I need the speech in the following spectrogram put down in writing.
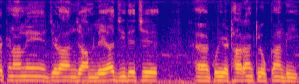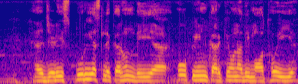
ਘਟਨਾ ਨੇ ਜਿਹੜਾ ਅੰਜਾਮ ਲਿਆ, ਜਿਹਦੇ 'ਚ ਕੋਈ 18 ਕੁ ਲੋਕਾਂ ਦੀ ਜਿਹੜੀ ਸਪੂਰੀਅਸ ਲਿਕਰ ਹੁੰਦੀ ਆ, ਉਹ ਪੀਣ ਕਰਕੇ ਉਹਨਾਂ ਦੀ ਮੌਤ ਹੋਈ ਹੈ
